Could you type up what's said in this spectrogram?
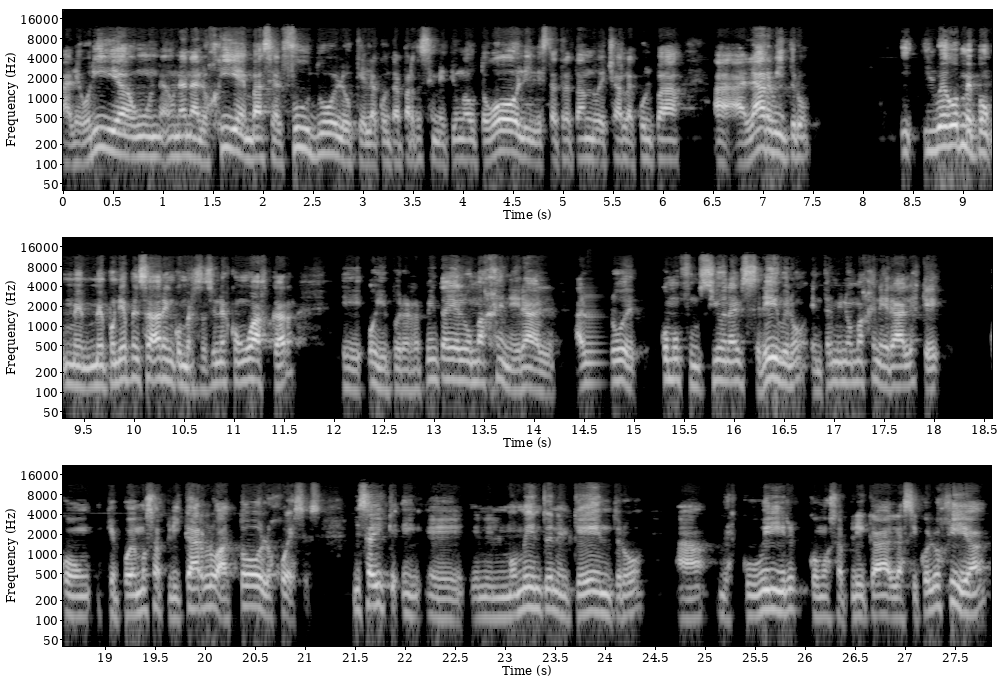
alegoría, una, analogía en base al fútbol, o que la contraparte se metió un autogol y le está tratando de echar la culpa al árbitro y, luego me, ponía a pensar en conversaciones con Huáscar, eh, oye, pero de repente hay algo más general, algo de cómo funciona el cerebro en términos más generales que, con, que podemos aplicarlo a todos los jueces. Y es ahí que eh, en el momento en el que entro a descubrir cómo se aplica la psicología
